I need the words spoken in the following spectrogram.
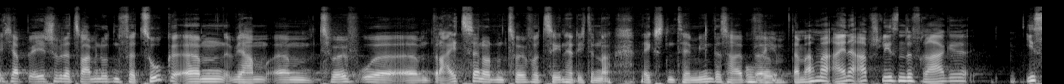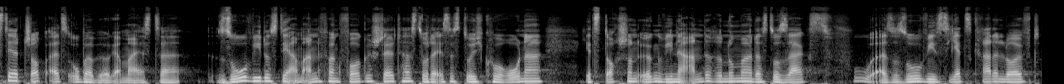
ich habe jetzt schon wieder zwei Minuten Verzug. Ähm, wir haben ähm, 12.13 Uhr ähm, 13 und um 12.10 Uhr hätte ich den nächsten Termin. Deshalb, oh ähm, Dann machen wir eine abschließende Frage. Ist der Job als Oberbürgermeister so, wie du es dir am Anfang vorgestellt hast, oder ist es durch Corona jetzt doch schon irgendwie eine andere Nummer, dass du sagst, puh, also so wie es jetzt gerade läuft,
